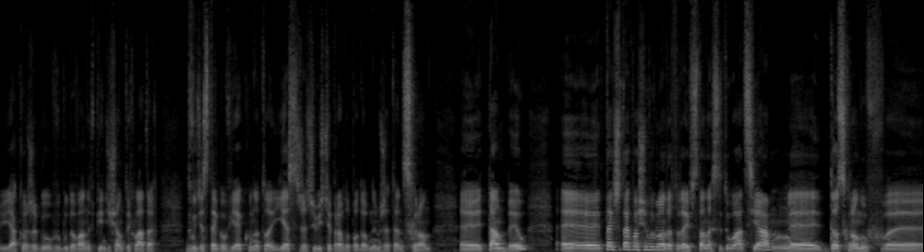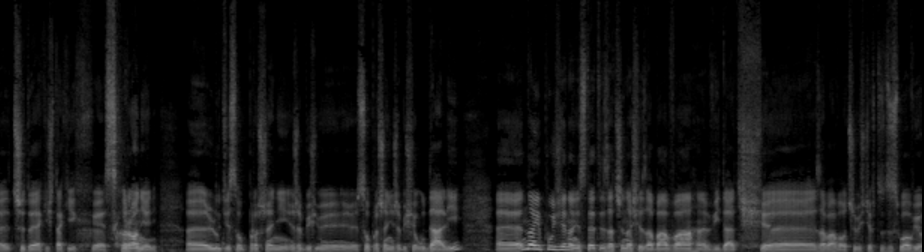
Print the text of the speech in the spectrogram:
jako że był wybudowany w 50 latach XX wieku, no to jest rzeczywiście prawdopodobnym, że ten schron e, tam był. E, także tak właśnie wygląda tutaj w Stanach sytuacja. E, do schronów e, czy do jakichś takich e, schronień e, ludzie są proszeni, żeby, e, są proszeni, żeby się udali. E, No i później, no niestety, zaczyna się zabawa. E, Widać e, zabawa oczywiście w cudzysłowie.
